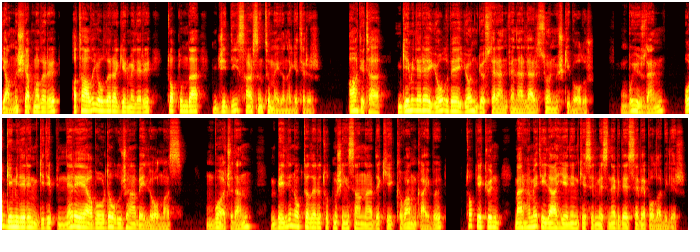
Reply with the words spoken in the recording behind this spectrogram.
yanlış yapmaları, hatalı yollara girmeleri toplumda ciddi sarsıntı meydana getirir. Adeta gemilere yol ve yön gösteren fenerler sönmüş gibi olur. Bu yüzden o gemilerin gidip nereye aborda olacağı belli olmaz. Bu açıdan belli noktaları tutmuş insanlardaki kıvam kaybı, topyekün merhamet ilahiyenin kesilmesine bile sebep olabilir.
